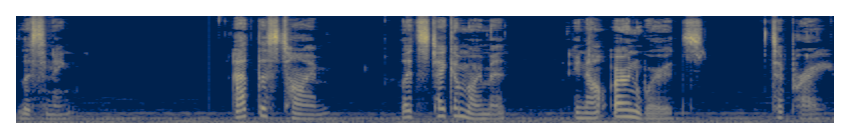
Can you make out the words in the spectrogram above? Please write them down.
listening. At this time, let's take a moment in our own words to pray.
